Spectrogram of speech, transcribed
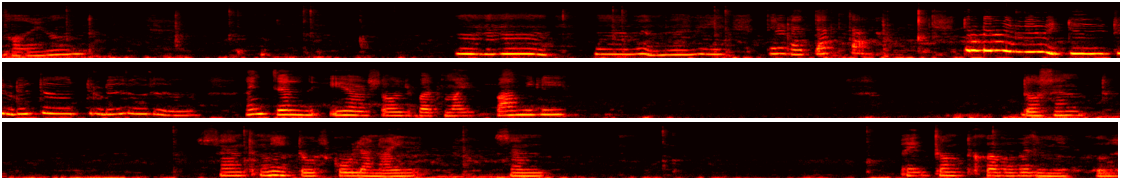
No, 10 years old, but my family doesn't send me to school and I send I don't have a my house.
